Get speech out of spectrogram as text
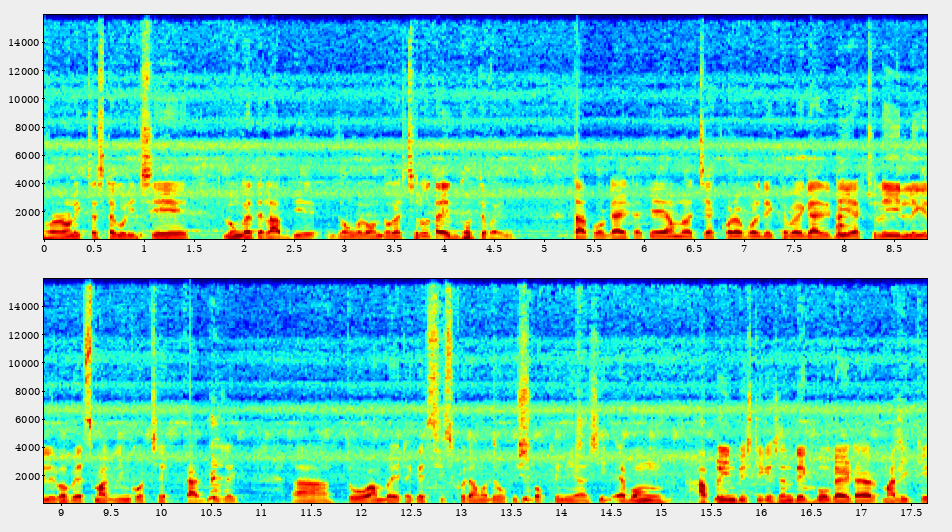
ধরার অনেক চেষ্টা করি। সে লঙ্গাতে লাভ দিয়ে জঙ্গল অন্ধকার ছিল, তাই ধরতে পারিনি। তারপর গাড়িটাকে আমরা চেক করার পর দেখতে পাই গাড়িটি অ্যাকচুয়ালি ইলিগেলিভাবে স্মাগলিং করছে কাঠ বোঝাই। তো আমরা এটাকে সিজ করে আমাদের অফিস পক্ষে নিয়ে আসি এবং আফটার ইনভেস্টিগেশন দেখব গাড়িটার মালিককে,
